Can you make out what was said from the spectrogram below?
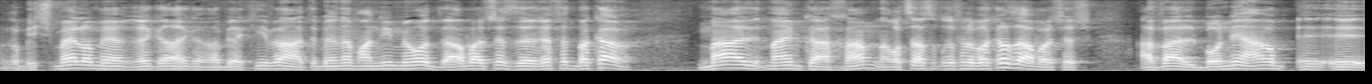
רבי ישמעאל אומר, רגע רגע רבי עקיבא, אתם בן אדם עני מאוד, 4 על 6 זה רפת בקר. מה, מה אם ככה? רוצה לעשות רפל לבקר זה 4 על 6, אבל בונה 4, אה, אה,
